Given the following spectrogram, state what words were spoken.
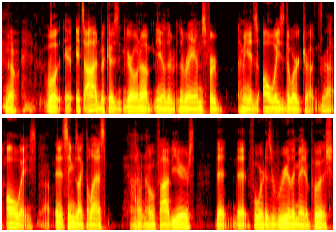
No. Well, it, it's odd because growing up, you know, the the Rams for I mean, it's always the work truck. Right. Always. Right. And it seems like the last I don't know, 5 years that that Ford has really made a push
